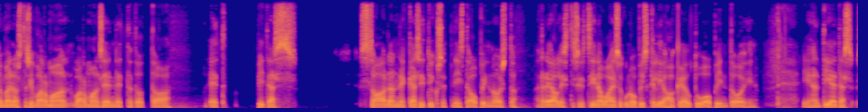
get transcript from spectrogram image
No mä nostaisin varmaan, varmaan sen, että, tota, että pitäisi saada ne käsitykset niistä opinnoista realistisesti. Siinä vaiheessa, kun opiskelija hakeutuu opintoihin, niin hän tietäisi,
